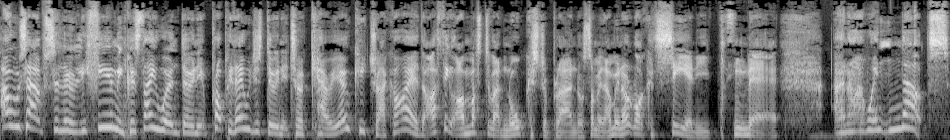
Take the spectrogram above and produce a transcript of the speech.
I was absolutely fuming because they weren't doing it properly. They were just doing it to a karaoke track. I had, I think I must have had an orchestra planned or something. I mean, I, I could see anything there, and I went nuts.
